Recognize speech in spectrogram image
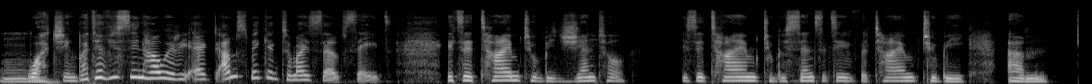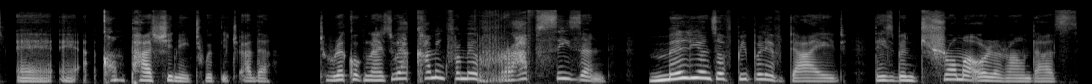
watching? But have you seen how we react? I'm speaking to myself, Saints. It's a time to be gentle. It's a time to be sensitive, a time to be um, uh, uh, compassionate with each other, to recognize we are coming from a rough season. Millions of people have died. There's been trauma all around us.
